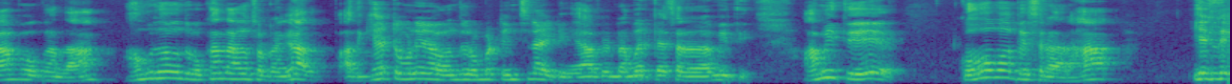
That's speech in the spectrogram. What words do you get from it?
நான் போய் உட்காந்தான் அவங்க தான் வந்து உட்காந்தாங்கன்னு சொல்கிறாங்க அது அது கேட்ட உடனே நான் வந்து ரொம்ப டென்ஷன் ஆகிட்டீங்க அப்படின்ற மாதிரி பேசுகிறாரு அமித். அமித் கோபமாக பேசுகிறாரா இல்லை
